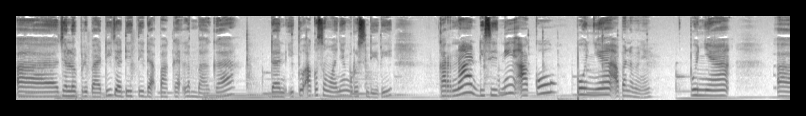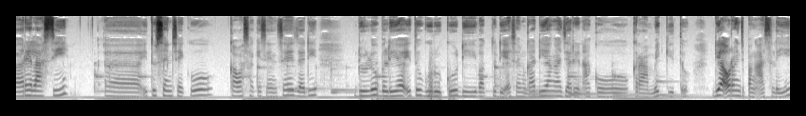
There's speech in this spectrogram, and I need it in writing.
uh, jalur pribadi jadi tidak pakai lembaga dan itu aku semuanya ngurus sendiri karena di sini aku punya apa namanya punya uh, relasi uh, itu senseiku Kawasaki Sensei jadi dulu beliau itu guruku di waktu di SMK dia ngajarin aku keramik gitu. Dia orang Jepang asli.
